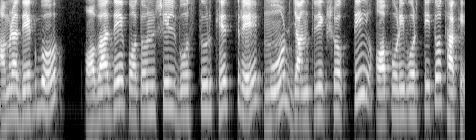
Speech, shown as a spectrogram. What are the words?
আমরা দেখব অবাধে পতনশীল বস্তুর ক্ষেত্রে মোট যান্ত্রিক শক্তি অপরিবর্তিত থাকে।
